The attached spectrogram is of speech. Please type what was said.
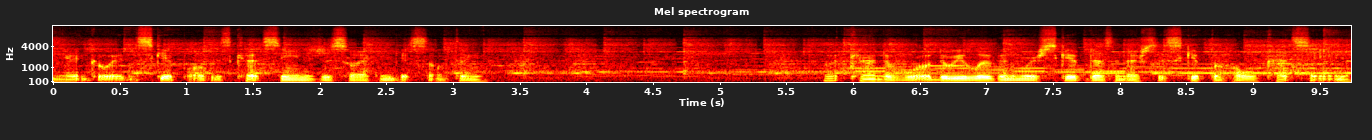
I'm gonna go ahead and skip all these cutscenes just so I can get something. What kind of world do we live in where skip doesn't actually skip the whole cutscene?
